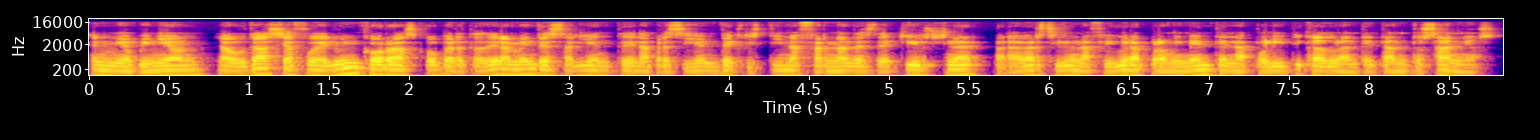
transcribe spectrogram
En mi opinión, la audacia fue el único rasgo verdaderamente saliente de la presidenta Cristina Fernández de Kirchner para haber sido una figura prominente en la política durante tantos años,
